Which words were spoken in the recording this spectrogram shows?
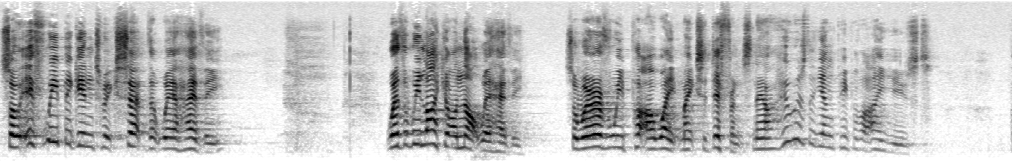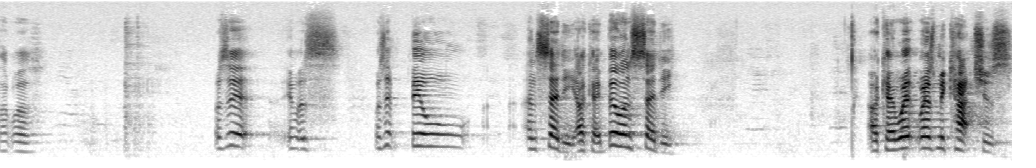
So if we begin to accept that we're heavy, whether we like it or not, we're heavy. So wherever we put our weight makes a difference. Now, who was the young people that I used? That was. Was it? It was. Was it Bill and Sedi? Okay, Bill and Sedi. Okay, where, where's my catchers?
